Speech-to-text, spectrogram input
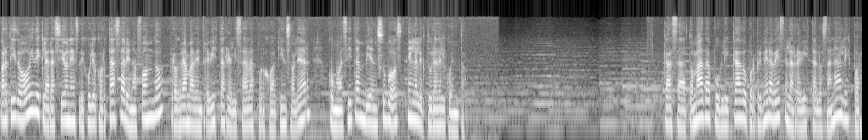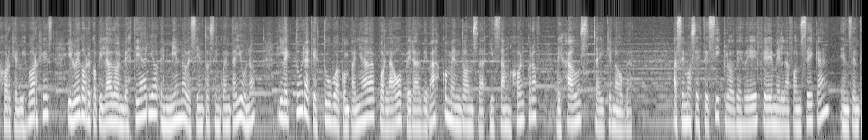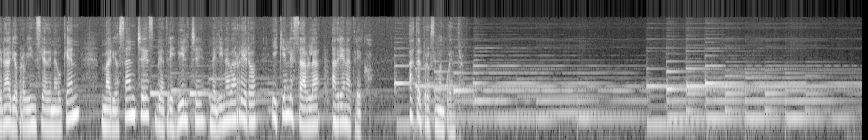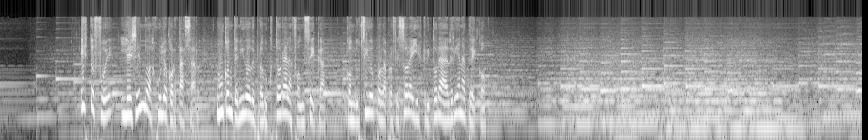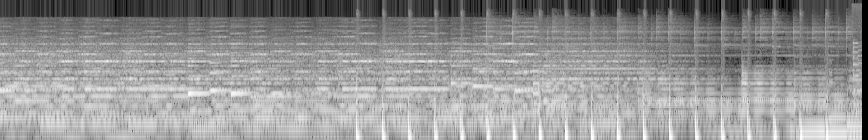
Compartido hoy declaraciones de Julio Cortázar en A Fondo, programa de entrevistas realizadas por Joaquín Soler, como así también su voz en la lectura del cuento. Casa Tomada, publicado por primera vez en la revista Los Anales por Jorge Luis Borges y luego recopilado en Bestiario en 1951, lectura que estuvo acompañada por la ópera de Vasco Mendoza y Sam Holcroft The House Taken Over. Hacemos este ciclo desde FM La Fonseca, en Centenario, provincia de Neuquén, Mario Sánchez, Beatriz Vilche, Melina Barrero y quien les habla, Adriana Treco. Hasta el próximo encuentro. Esto fue Leyendo a Julio Cortázar un contenido de productora La Fonseca, conducido por la profesora y escritora Adriana Treco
